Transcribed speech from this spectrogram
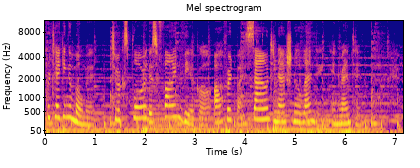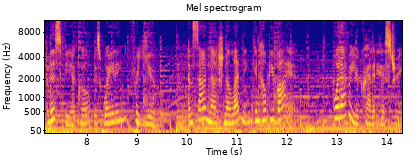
for taking a moment to explore this fine vehicle offered by Sound National Lending in Renton. This vehicle is waiting for you, and Sound National Lending can help you buy it. Whatever your credit history,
